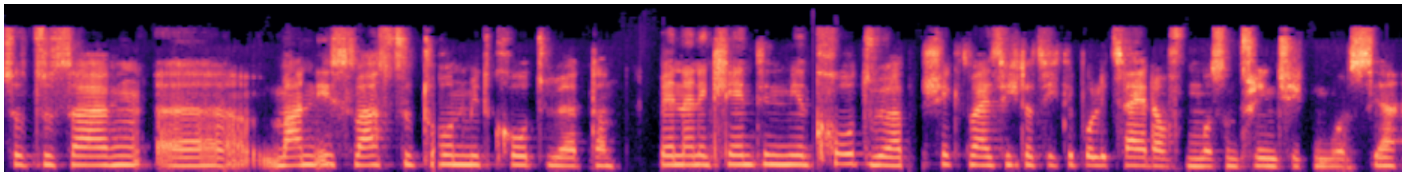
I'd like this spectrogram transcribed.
Sozusagen, äh, wann ist was zu tun mit Codewörtern. Wenn eine Klientin mir Codewörter schickt, weiß ich, dass ich die Polizei laufen muss und drin schicken muss, ja.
